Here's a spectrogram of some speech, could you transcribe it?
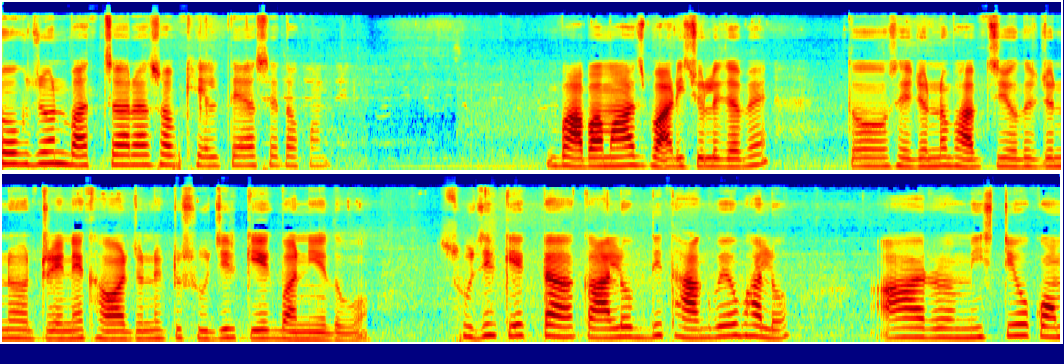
লোকজন, বাচ্চারা সব খেলতে আসে তখন। বাবা মা আজ বাড়ি চলে যাবে। তো সেই জন্য ভাবছি ওদের জন্য ট্রেনে খাওয়ার জন্য একটু সুজির কেক বানিয়ে দেবো। সুজির কেকটা কাল অবধি থাকবেও ভালো, আর মিষ্টিও কম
